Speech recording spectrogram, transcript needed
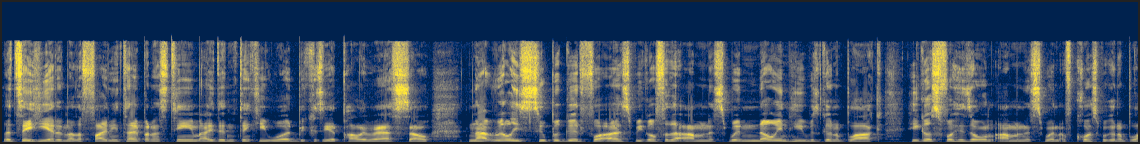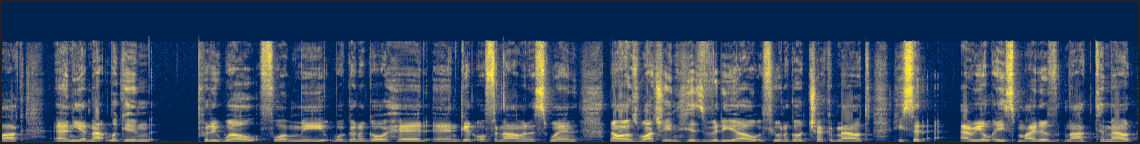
Let's say he had another fighting type on his team. I didn't think he would because he had Poliwrath, so not really super good for us. We go for the Ominous Wind, knowing he was going to block. He goes for his own Ominous Wind. Of course, we're going to block, and yeah, not looking pretty well for me. We're going to go ahead and get off an ominous wind. Now, I was watching his video. If you want to go check him out, he said Aerial Ace might have knocked him out.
